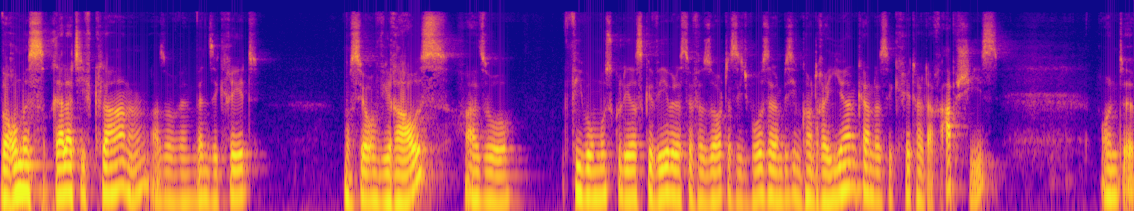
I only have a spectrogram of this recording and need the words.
Warum ist relativ klar, ne? Also wenn, wenn Sekret muss ja irgendwie raus, also fibromuskuläres Gewebe, das dafür sorgt, dass sich die Brust ein bisschen kontrahieren kann, das Sekret halt auch abschießt. Und äh,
